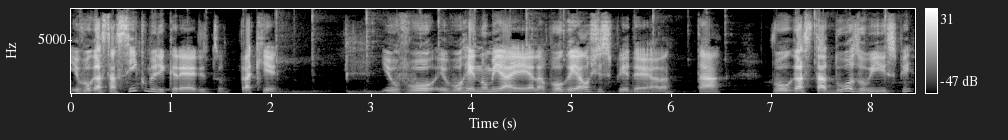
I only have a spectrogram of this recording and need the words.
Eu vou gastar 5 mil de crédito. Pra quê? Eu vou, eu vou renomear ela, vou ganhar o XP dela, tá? Vou gastar duas WISP,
